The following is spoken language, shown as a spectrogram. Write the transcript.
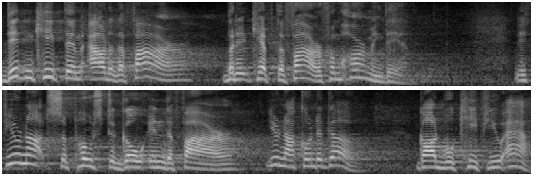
didn't keep them out of the fire, but it kept the fire from harming them. If you're not supposed to go in the fire, you're not going to go. God will keep you out.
